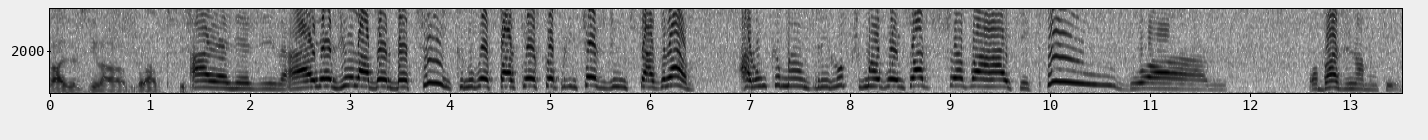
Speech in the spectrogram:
alergii la, la pisici. Ai alergii la, ai alergii la bărbății, că nu vezi parcă ești o prințesă din Instagram. aruncă-mă între lup și mă voi întoarce să vă haiti. Doamne! O bază n-am închis.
